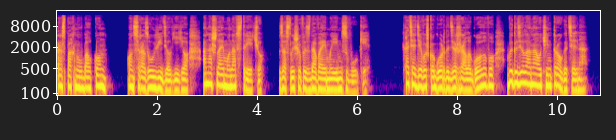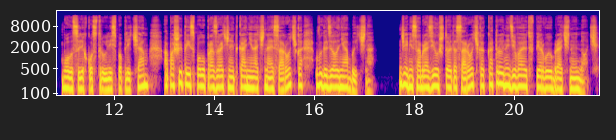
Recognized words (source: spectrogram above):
Распахнув балкон, он сразу увидел ее. Она шла ему навстречу, заслышав издаваемые им звуки. Хотя девушка гордо держала голову, выглядела она очень трогательно. Волосы легко струились по плечам, а пошитая из полупрозрачной ткани ночная сорочка выглядела необычно. Джейми сообразил, что это сорочка, которую надевают в первую брачную ночь.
